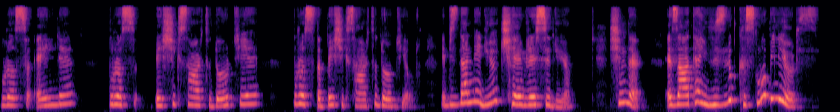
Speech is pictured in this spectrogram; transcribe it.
burası 50, burası 5x artı 4y, burası da 5x artı 4y olur. E bizden ne diyor? Çevresi diyor. Şimdi e zaten yüzlük kısmı biliyoruz.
